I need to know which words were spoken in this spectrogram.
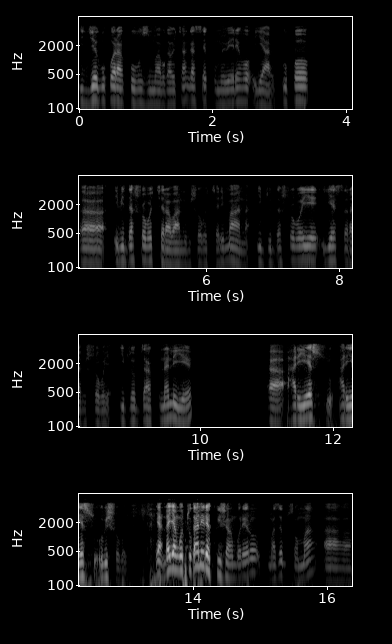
igiye gukora ku buzima bwawe cyangwa se ku mibereho yawe. Kuko ibidashobokera abantu bishobokera imana. Ibyo udashoboye yesu arabishoboye. Ibyo byakunaniye ah, hari yesu hari yesu ubishoboye. Ndagira ngo tuganire ku ijambo rero tumaze gusoma ah,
